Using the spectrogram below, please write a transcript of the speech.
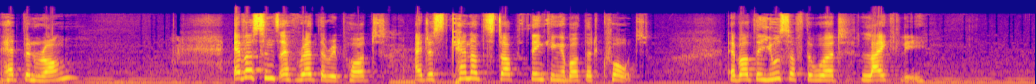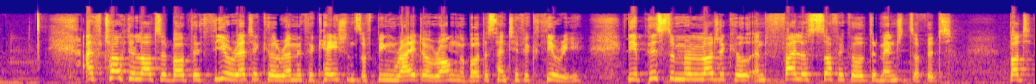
had been wrong, Ever since I've read the report, I just cannot stop thinking about that quote, about the use of the word likely. I've talked a lot about the theoretical ramifications of being right or wrong about a scientific theory, the epistemological and philosophical dimensions of it. But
